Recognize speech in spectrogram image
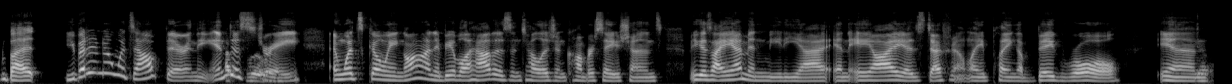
but you better know what's out there in the Absolutely. industry and what's going on and be able to have those intelligent conversations because I am in media and AI is definitely playing a big role in Yeah.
